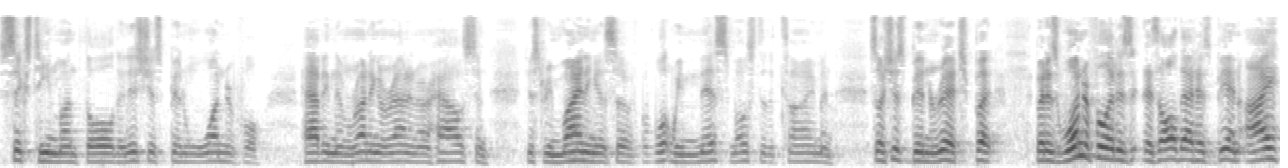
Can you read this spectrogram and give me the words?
16-month-old, and it's just been wonderful having them running around in our house and just reminding us of, what we miss most of the time. And so it's just been rich. But but as wonderful is, as all that has been, I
